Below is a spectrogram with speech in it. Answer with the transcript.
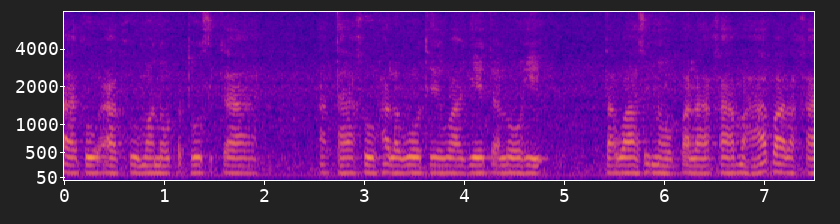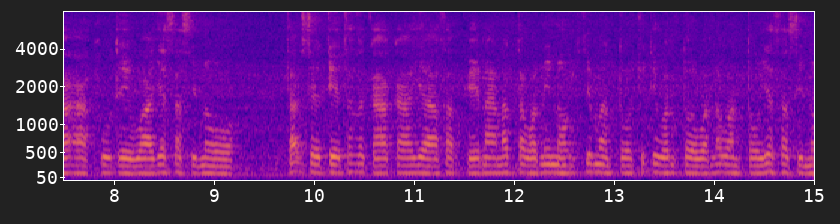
อาคูอาคูมโนปทุสิกาอัตาคูฮาลโวเทวาเยจโลหิตวาสิโนปาราคามหาปาราคาอาคูเทวายสสสิโนทัสเสเตทัสกากายาสัพเพนานัตตวันนิโนอิจิมันโตชุติวันโตวันนวันโตยสสสิโน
